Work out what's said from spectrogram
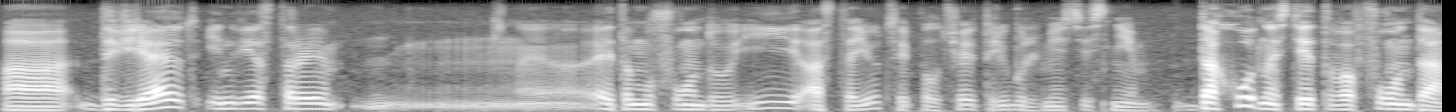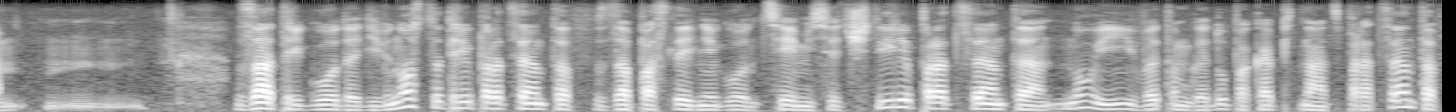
доверяют инвесторы э, этому фонду и остаются и получают прибыль вместе с ним. Доходность этого фонда за три года 93%, за последний год 74%, ну и в этом году пока 15%.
